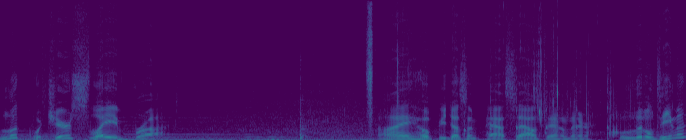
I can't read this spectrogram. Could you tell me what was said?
look what your slave brought. I hope he doesn't pass out down there. Little demon?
